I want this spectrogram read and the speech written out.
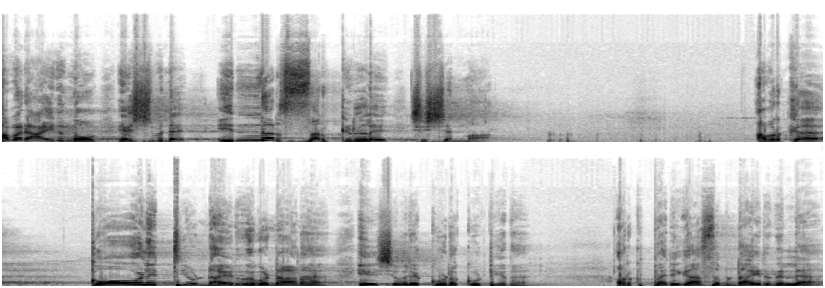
അവരായിരുന്നു യേശുവിന്റെ ഇന്നർ സർക്കിളിലെ ശിഷ്യന്മാർ. അവർക്ക് ക്വാളിറ്റി ഉണ്ടായിരുന്നത് കൊണ്ടാണ് യേശുവിനെ കൂടെ കൂട്ടിയത്. അവർക്ക് പരിഹാസമുണ്ടായിരുന്നില്ല.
